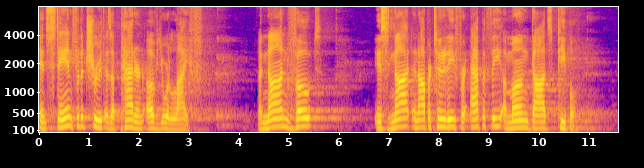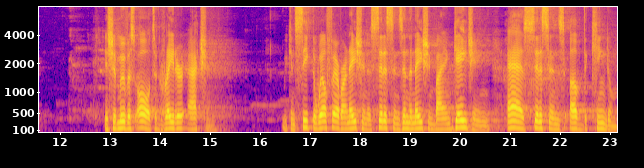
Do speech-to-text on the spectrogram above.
and stand for the truth as a pattern of your life. A non vote is not an opportunity for apathy among God's people. It should move us all to greater action. We can seek the welfare of our nation as citizens in the nation by engaging as citizens of the kingdom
